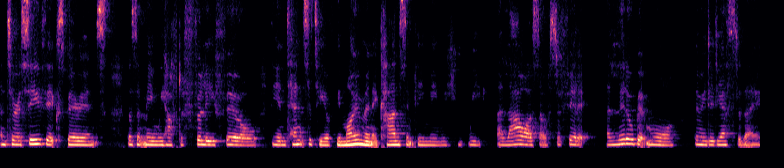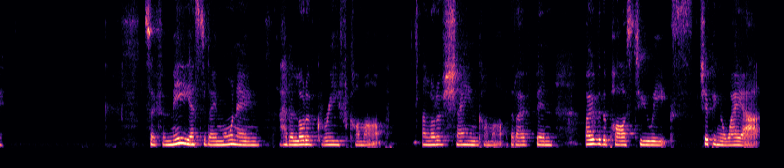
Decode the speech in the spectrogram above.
And to receive the experience doesn't mean we have to fully feel the intensity of the moment. It can simply mean we can, we allow ourselves to feel it a little bit more than we did yesterday. So for me, yesterday morning, I had a lot of grief come up, a lot of shame come up that I've been over the past two weeks chipping away at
